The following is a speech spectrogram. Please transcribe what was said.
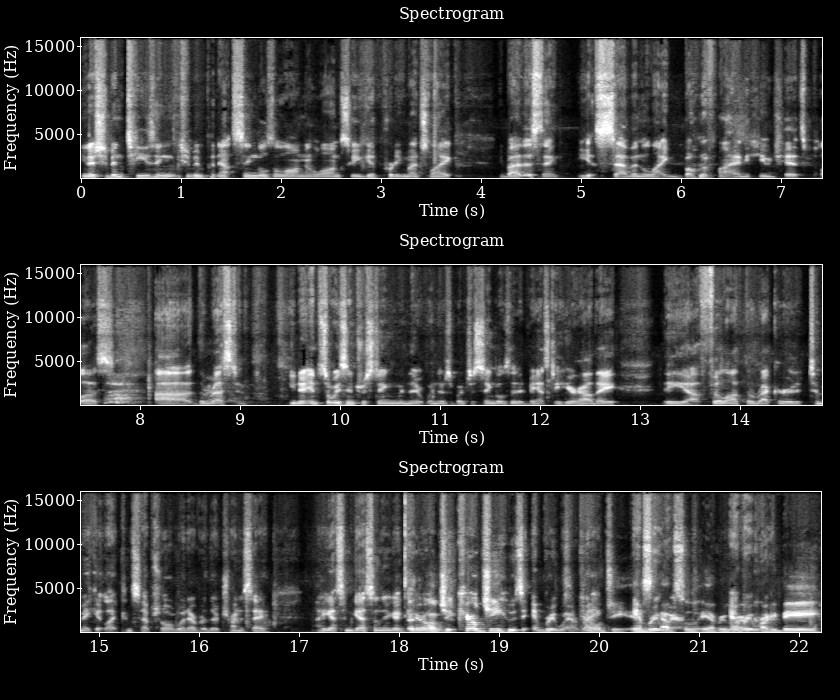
you know she's been teasing. She's been putting out singles along and along. So you get pretty much like you buy this thing, you get seven like bona fide huge hits plus uh, the rest of. You know, and it's always interesting when there when there's a bunch of singles that advance to hear how they they uh, fill out the record to make it like conceptual or whatever they're trying to say. I guess I'm guessing you got Uh, Karol oh. G. Karol G. Who's everywhere, right? Karol? G is Everywhere. absolutely everywhere. Everywhere. Cardi B.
